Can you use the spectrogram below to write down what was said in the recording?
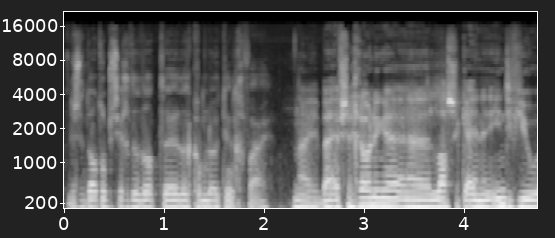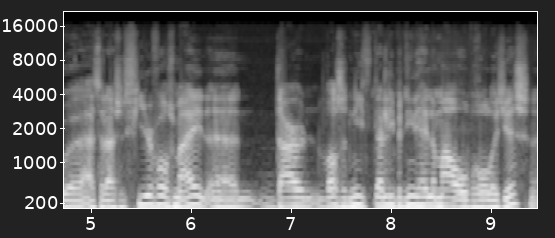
Dus in dat opzicht, dat, dat komt nooit in gevaar. Nee, bij FC Groningen eh, las ik in een interview eh, uit 2004 volgens mij. eh, daar, was het niet, daar liep het niet helemaal op rolletjes. Eh,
